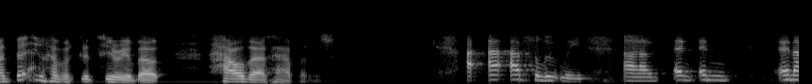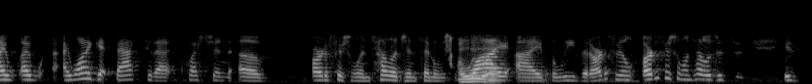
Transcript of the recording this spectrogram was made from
I bet yeah. you have a good theory about how that happens. I, absolutely, uh, and and and I, I, I want to get back to that question of artificial intelligence and oh, why I believe that artificial artificial intelligence is is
